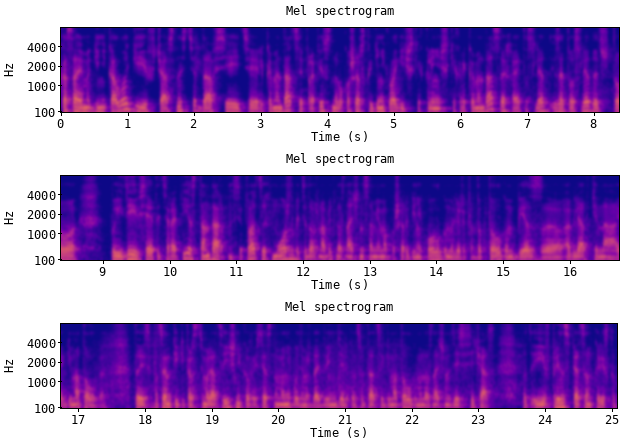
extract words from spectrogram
касаемо гинекологии, в частности, да, все эти рекомендации прописаны в акушерско-гинекологических клинических рекомендациях, а это след, из этого следует, что по идее, вся эта терапия в стандартных ситуациях может быть и должна быть назначена самим акушер-гинекологом или репродуктологом без э, оглядки на гематолога. То есть пациентки гиперстимуляции яичников, естественно, мы не будем ждать две недели консультации гематолога, мы назначим здесь и сейчас. И, в принципе, оценка риска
